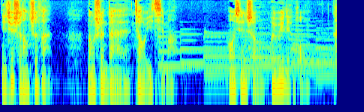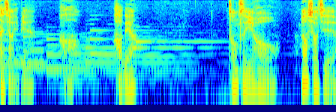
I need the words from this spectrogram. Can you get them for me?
你去食堂吃饭，能顺带叫我一起吗？”汪先生微微脸红，看向一边：“好，好的呀。”从此以后，喵小姐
